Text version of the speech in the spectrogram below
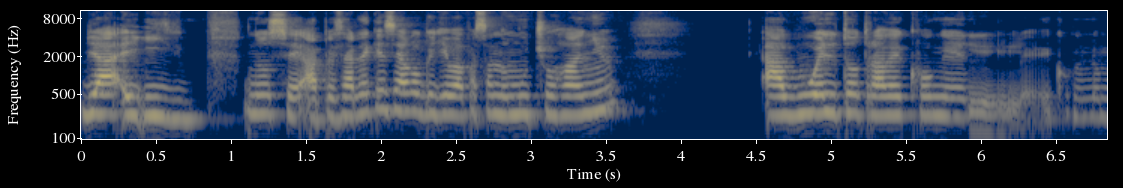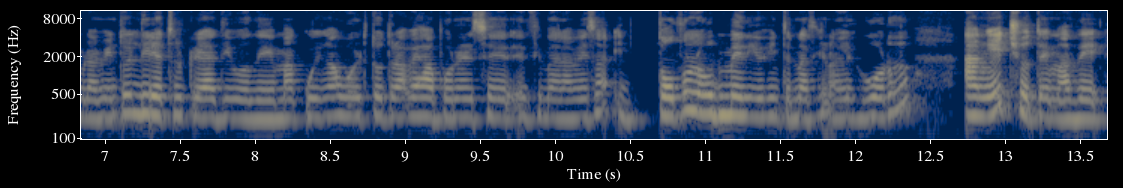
Ya, y, no sé, a pesar de que sea algo que lleva pasando muchos años, ha vuelto otra vez con el, eh, con el nombramiento del director creativo de McQueen, ha vuelto otra vez a ponerse encima de la mesa y todos los medios internacionales gordos han hecho temas de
